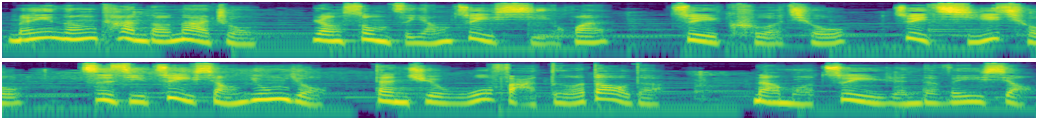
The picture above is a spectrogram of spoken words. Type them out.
没能看到那种让宋子阳最喜欢、最渴求、最祈求自己最想拥有但却无法得到的那抹醉人的微笑。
